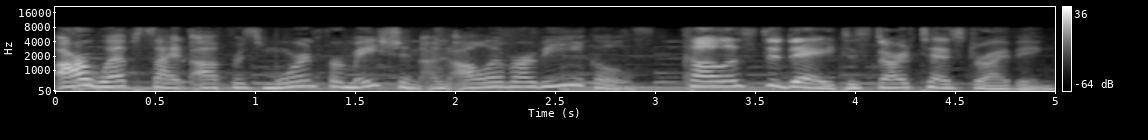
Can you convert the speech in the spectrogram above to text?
Our website offers more information on all of our vehicles. Call us today to start test driving.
